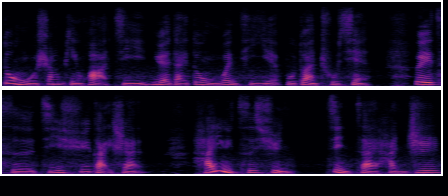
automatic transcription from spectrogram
动物商品化及虐待动物问题也不断出现，为此急需改善。韩语资讯尽在韩知。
